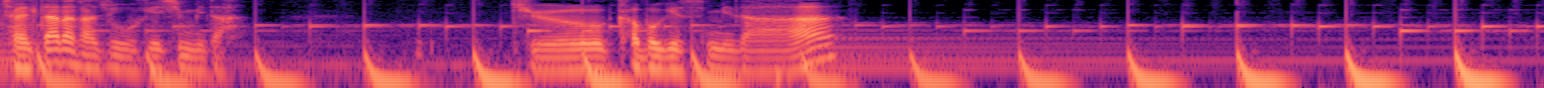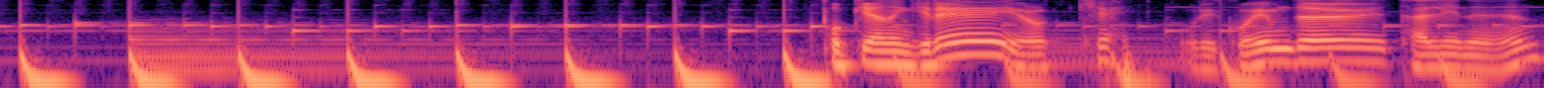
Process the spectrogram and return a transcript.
잘 따라가 주고 계십니다. 쭉 가보겠습니다. 복귀하는 길에 이렇게 우리 고임들 달리는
